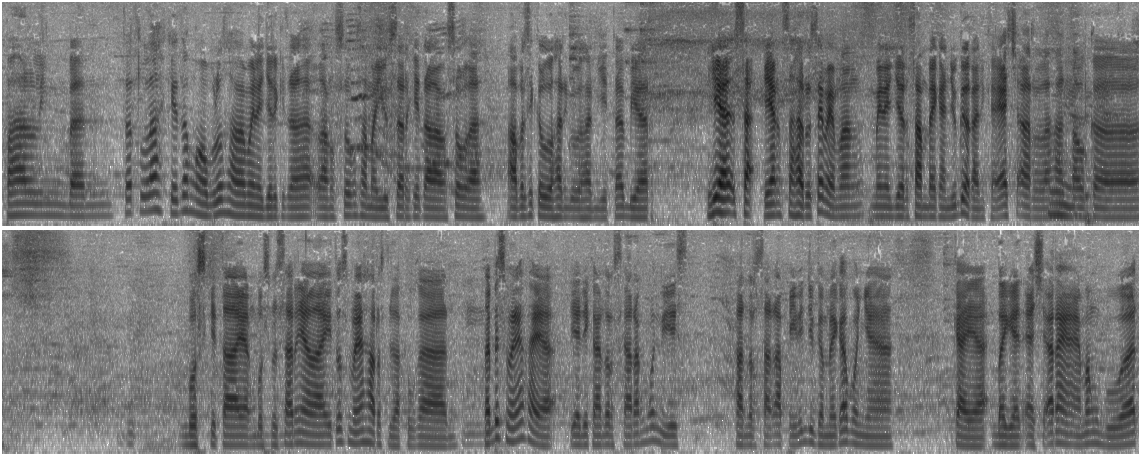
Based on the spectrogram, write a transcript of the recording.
paling banter lah kita ngobrol sama manajer kita langsung sama user kita langsung lah. Apa sih keluhan-keluhan kita biar ya sa- yang seharusnya memang manajer sampaikan juga kan ke HR lah Hmm. atau ke bos kita yang bos besarnya lah itu sebenarnya harus dilakukan. Tapi sebenarnya kayak ya di kantor sekarang pun di kantor startup ini juga mereka punya kayak bagian HR yang emang buat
